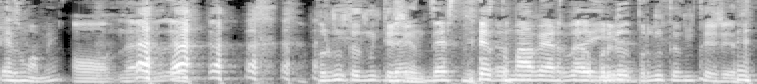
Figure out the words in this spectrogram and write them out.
És um homem? Oh, não, pergunta de muita De- gente. deste- deste uma aberta aí. Pergunta, pergunta de muita gente.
